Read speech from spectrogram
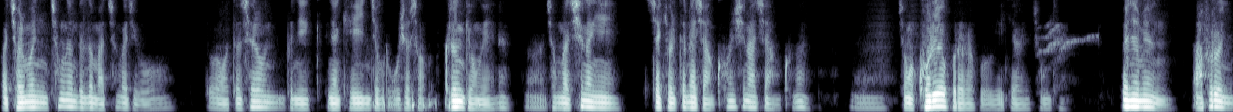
뭐 젊은 청년들도 마찬가지고 또 어떤 새로운 분이 그냥 개인적으로 오셔서 그런 경우에는 어, 정말 신앙이 진짜 결단하지 않고 헌신하지 않고는 어, 정말 고려해 보라라고 얘기할 정도예요. 왜냐면 앞으로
